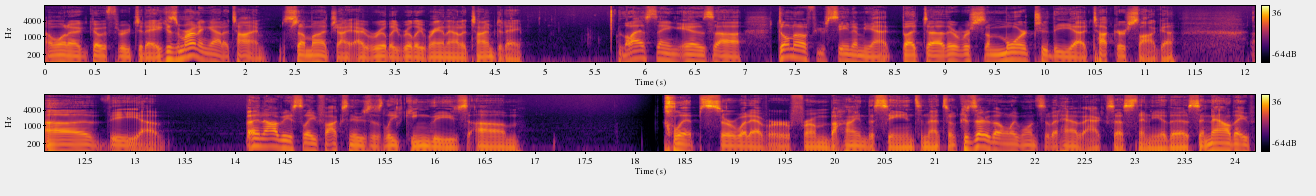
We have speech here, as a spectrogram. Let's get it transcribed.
I want to go through today, because I'm running out of time so much, I, I, really, really ran out of time today. The last thing is, uh, don't know if you've seen them yet, but uh, there were some more to the uh, Tucker saga. Uh, the and obviously Fox News is leaking these um, clips or whatever from behind the scenes, and that's because they're the only ones that would have access to any of this. And now they've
